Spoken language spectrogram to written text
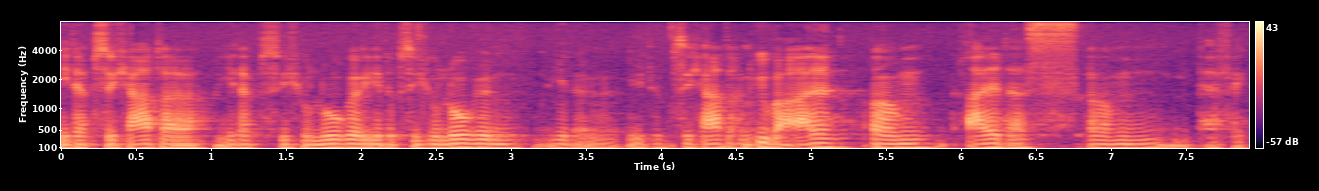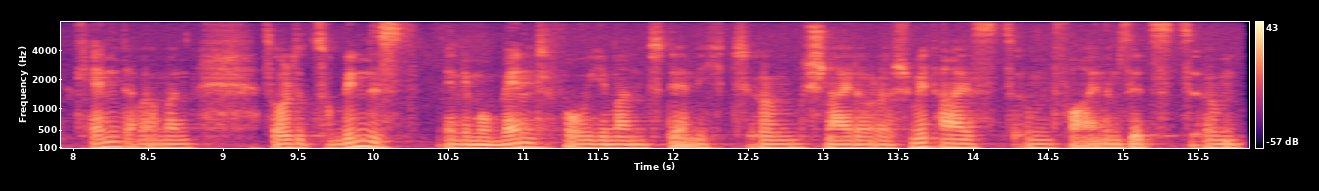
jeder Psychiater, jeder Psychologe, jede Psychologin, jede, jede Psychiaterin überall ähm, all das ähm, perfekt kennt, aber man sollte zumindest in dem Moment, wo jemand, der nicht ähm, Schneider oder Schmidt heißt, ähm, vor einem sitzt, ähm,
